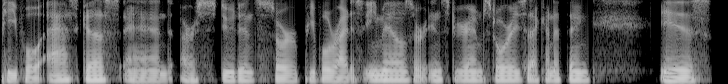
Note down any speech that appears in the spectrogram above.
people ask us and our students or people write us emails or Instagram stories, that kind of thing, is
